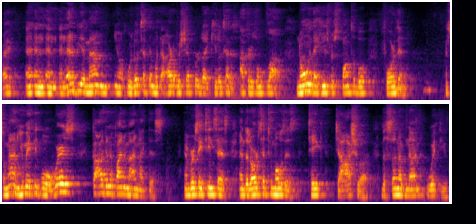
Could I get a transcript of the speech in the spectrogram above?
right? And, and, and, and let it be a man, you know, who looks at them with the heart of a shepherd, like he looks at his, after his own flock, knowing that he is responsible for them. And so, man, you may think, well, where's God going to find a man like this? And verse 18 says, And the Lord said to Moses, Take Joshua, the son of Nun, with you,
